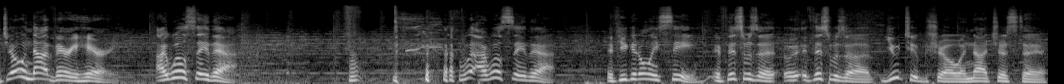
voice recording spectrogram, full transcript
Joe, not very hairy. I will say that. I will say that. If you could only see, if this was a if this was a YouTube show and not just a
